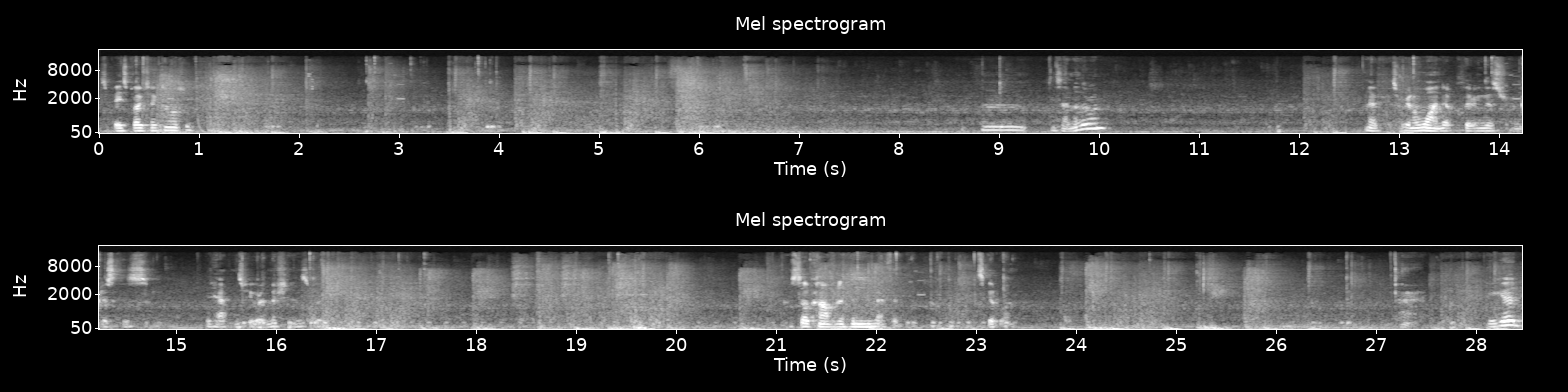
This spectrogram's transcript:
space bug technology. Hmm, is that another one? Okay, so we're going to wind up clearing this room just because it happens to be where the mission is. But... still confident in the new method. It's a good one. Alright. You good?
